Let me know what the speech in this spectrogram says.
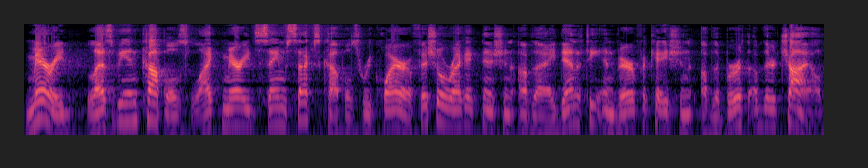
Married lesbian couples, like married same sex couples, require official recognition of the identity and verification of the birth of their child.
